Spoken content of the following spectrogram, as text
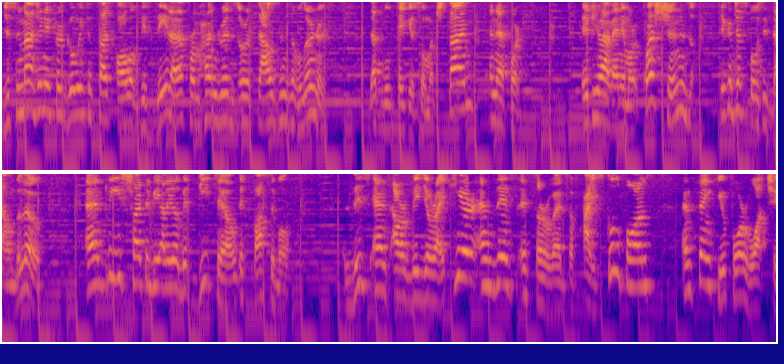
Just imagine if you're going to type all of this data from hundreds or thousands of learners. That will take you so much time and effort. If you have any more questions, you can just post it down below. And please try to be a little bit detailed if possible. This ends our video right here and this is Sir Weds of High School Forms and thank you for watching.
